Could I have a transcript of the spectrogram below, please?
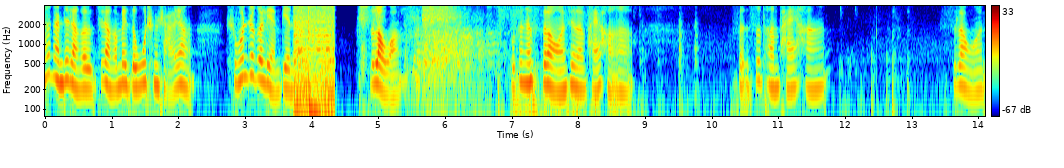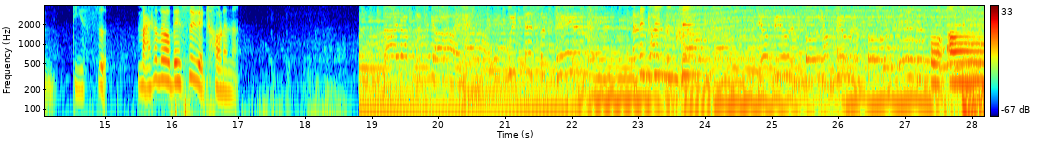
看看这两个这两个妹子污成啥样？什么这个脸变的？死老王！我看看死老王现在排行啊，粉丝团排行，死老王第四，马上都要被岁月超了呢。噔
